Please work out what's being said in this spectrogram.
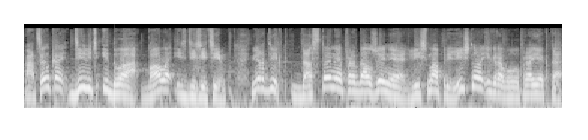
Оценка 9,2 балла из 10. Вердикт – достойное продолжение весьма приличного игрового проекта.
